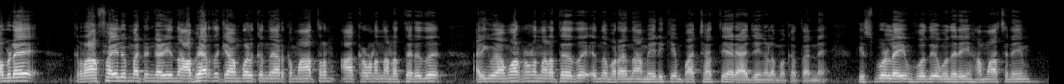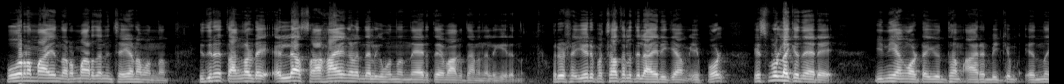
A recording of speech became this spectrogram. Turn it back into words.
അവിടെ റാഫേലും മറ്റും കഴിയുന്ന അഭയാർത്ഥി ക്യാമ്പുകൾക്ക് നേർക്ക് മാത്രം ആക്രമണം നടത്തരുത്. അല്ലെങ്കിൽ വ്യോമാക്രമണം നടത്തരുത് എന്ന് പറയുന്ന അമേരിക്കയും പാശ്ചാത്യ രാജ്യങ്ങളുമൊക്കെ തന്നെ ഹിസ്ബുള്ളയും ഹൂദി മുതലെയും ഹമാസിനെയും പൂർണമായും നിർമ്മാർജനം ചെയ്യണമെന്നും ഇതിന് തങ്ങളുടെ എല്ലാ സഹായങ്ങളും നൽകുമെന്നും നേരത്തെ വാഗ്ദാനം നൽകിയിരുന്നു. ഒരുപക്ഷെ ഈ ഒരു പശ്ചാത്തലത്തിലായിരിക്കാം ഇപ്പോൾ ഹിസ്ബുള്ളയ്ക്ക് നേരെ ഇനി അങ്ങോട്ട് യുദ്ധം ആരംഭിക്കും എന്ന്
